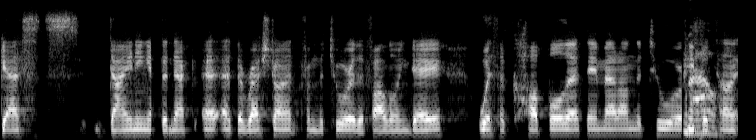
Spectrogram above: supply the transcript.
guests dining at the neck at the restaurant from the tour the following day with a couple that they met on the tour. Wow. People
